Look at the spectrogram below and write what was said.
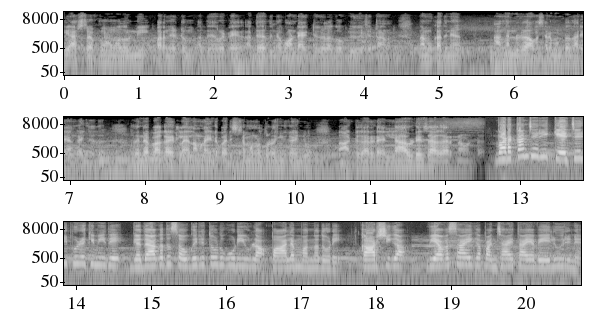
ഈ അഷ്റഫ് മുഹമ്മദ് ഉണ്ണി പറഞ്ഞിട്ടും അദ്ദേഹത്തെ അദ്ദേഹത്തിന്റെ കോണ്ടാക്റ്റുകളൊക്കെ ഉപയോഗിച്ചിട്ടാണ് നമുക്കതിന് അങ്ങനൊരു അവസരമുണ്ടെന്ന് അറിയാൻ കഴിഞ്ഞത്. അതിന്റെ ഭാഗമായിട്ടുള്ള നമ്മൾ അതിന്റെ പരിശ്രമങ്ങൾ തുടങ്ങിക്കഴിഞ്ഞു. നാട്ടുകാരുടെ എല്ലാവരുടെയും സഹകരണമുണ്ട്. വടക്കാഞ്ചേരി കേച്ചേരി പുഴയ്ക്ക് മീതെ ഗതാഗത സൗകര്യത്തോടുകൂടിയുള്ള പാലം വന്നതോടെ കാർഷിക വ്യാവസായിക പഞ്ചായത്തായ വേലൂരിന്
